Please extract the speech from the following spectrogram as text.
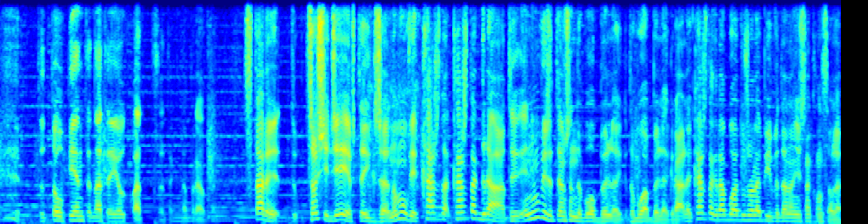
to, to upięte na tej okładce tak naprawdę. Stary, co się dzieje w tej grze? No mówię, każda, każda gra, ty, ja nie mówię, że Tension to, było byle, to była byle gra, ale każda gra była dużo lepiej wydana niż na konsolę.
